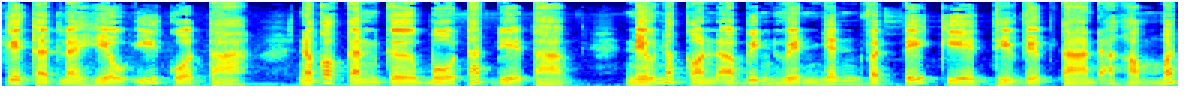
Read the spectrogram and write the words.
gây thật là hiểu ý của ta, nó có căn cơ Bồ Tát Địa Tạng, nếu nó còn ở bên huyền nhân vật tế kia thì việc ta đã hỏng mất.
